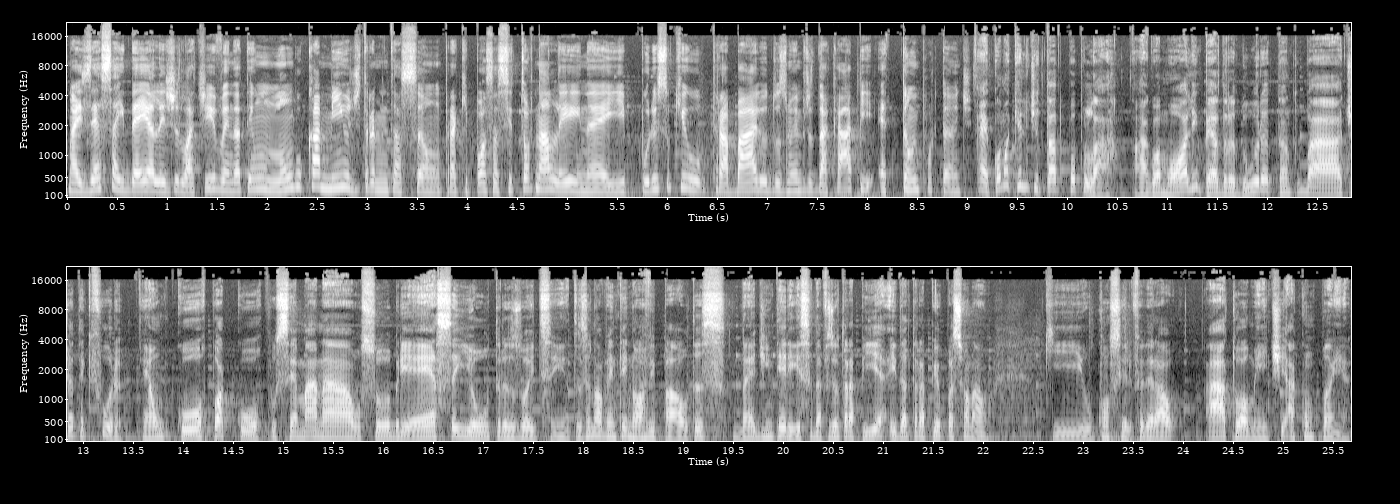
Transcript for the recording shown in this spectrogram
Mas essa ideia legislativa ainda tem um longo caminho de tramitação para que possa se tornar lei, né? E por isso que o trabalho dos membros da CAP é tão importante. É como aquele ditado popular: água mole em pedra dura, tanto bate até que fura. É um corpo a corpo semanal sobre essa e outras 899 pautas né, de interesse da fisioterapia e da terapia ocupacional que o Conselho Federal atualmente acompanha.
